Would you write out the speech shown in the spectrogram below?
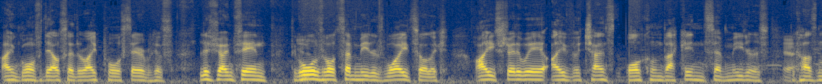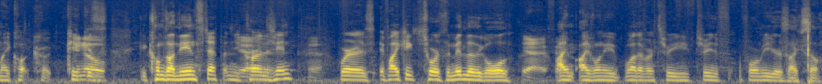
I'm going for the outside of the right post there because literally I'm saying the goal is about seven meters wide. So like I straight away I have a chance of the ball coming back in seven meters yeah. because my kick you know, is it comes on the instep and you yeah, curl it in. Yeah. Whereas if I kick towards the middle of the goal, I'm I've only whatever three three to four meters like so.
